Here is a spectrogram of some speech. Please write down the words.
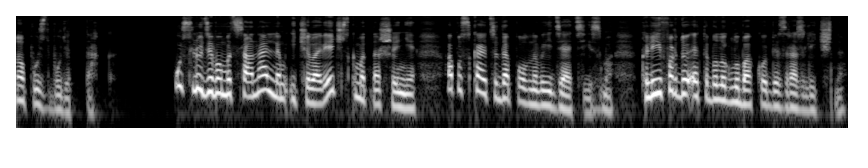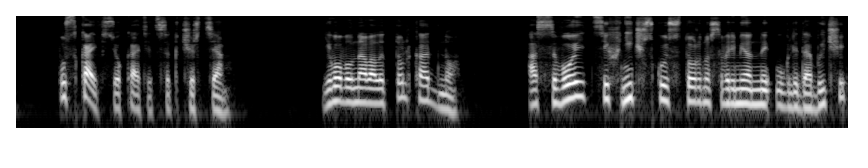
Но пусть будет так. Пусть люди в эмоциональном и человеческом отношении опускаются до полного идиотизма. Клиффорду это было глубоко безразлично. Пускай все катится к чертям. Его волновало только одно — освоить техническую сторону современной угледобычи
